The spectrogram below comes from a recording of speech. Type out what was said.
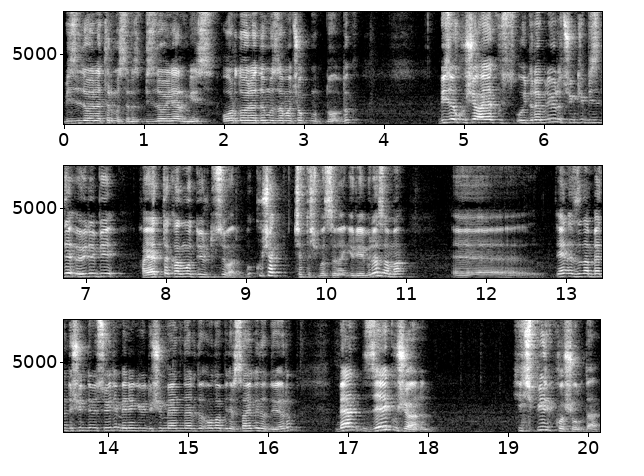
Bizi de oynatır mısınız? Biz de oynar mıyız? Orada oynadığımız zaman çok mutlu olduk. Biz o kuşa ayak uydurabiliyoruz çünkü bizde öyle bir hayatta kalma dürtüsü var. Bu kuşak çatışmasına giriyor biraz ama eee, en azından ben düşündüğümü söyleyeyim. Benim gibi düşünmeyenler de olabilir. Saygı da duyuyorum. Ben Z kuşağının hiçbir koşulda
